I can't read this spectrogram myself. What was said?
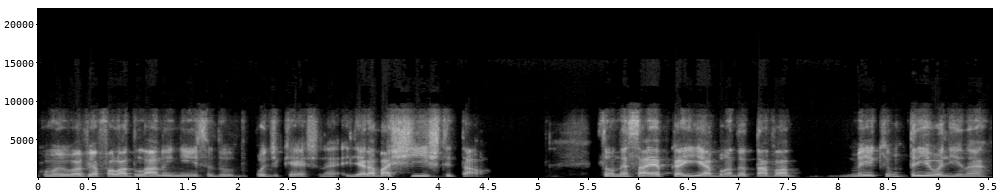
como eu havia falado lá no início do, do podcast, né? ele era baixista e tal. Então, nessa época aí, a banda tava meio que um trio ali, né?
